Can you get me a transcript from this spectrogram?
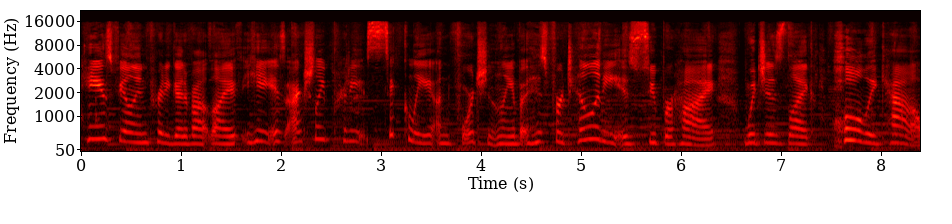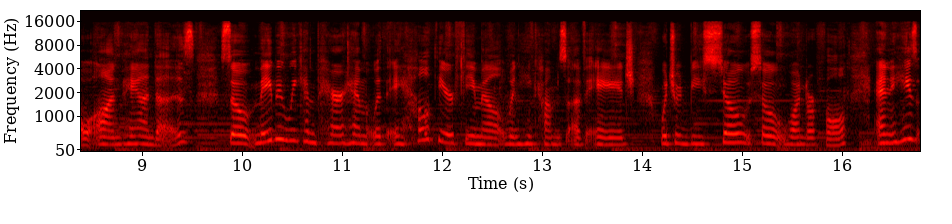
He's feeling pretty good about life. He is actually pretty sickly, unfortunately, but his fertility is super high, which is like, holy cow on pandas. So maybe we can pair him with a healthier female when he comes of age, which would be so, so wonderful. And he's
